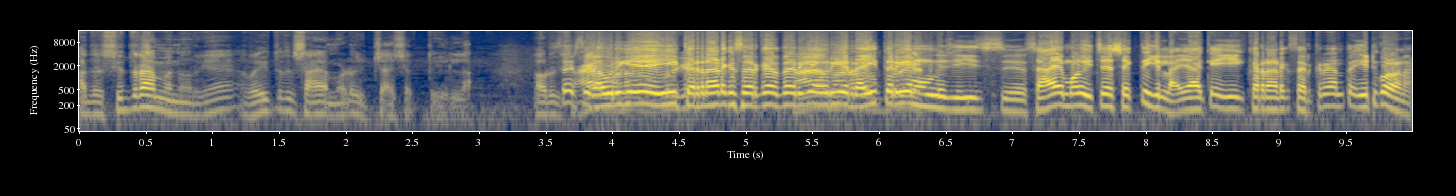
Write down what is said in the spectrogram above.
ಆದರೆ ಸಿದ್ದರಾಮಯ್ಯನವ್ರಿಗೆ ರೈತರಿಗೆ ಸಹಾಯ ಮಾಡೋ ಇಚ್ಛಾಶಕ್ತಿ ಇಲ್ಲ. ಅವ್ರಿಗೆ ಸರ್, ಸಹಾಯ ಅವರಿಗೆ ಈ ಮಾಡೋದು- ಕರ್ನಾಟಕ ಸರ್ಕಾರದವರಿಗೆ ಅವರಿಗೆ ರೈತರಿಗೆ ಮ್- ಈ ಸ- ಸಹಾಯ ಮಾಡೋ ಇಚ್ಛಾಶಕ್ತಿ ಇಲ್ಲ. ಯಾಕೆ ಈ ಕರ್ನಾಟಕ ಸರ್ಕಾರ ಅಂತ ಇಟ್ಕೊಳ್ಳೋಣ.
